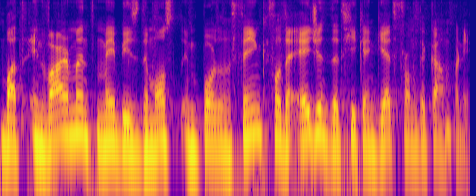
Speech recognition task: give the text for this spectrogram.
But environment maybe is the most important thing for the agent that he can get from the company.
